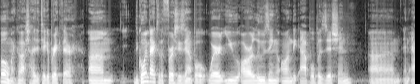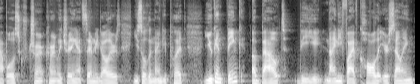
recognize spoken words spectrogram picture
Oh my gosh, I had to take a break there. Um, going back to the first example where you are losing on the Apple position, um, and Apple is tr- currently trading at $70, you sold a 90 put, you can think about the 95 call that you're selling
